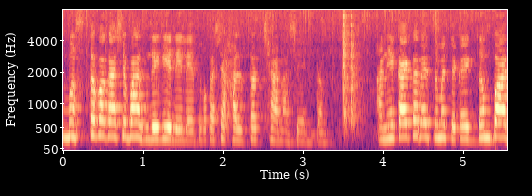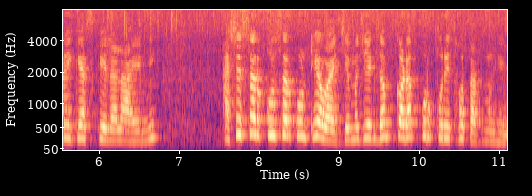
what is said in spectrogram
मस्त बघा असे भाजले गेलेले आहेत. बघा असे हलतात छान असे एकदम. आणि हे काय करायचं माहिती आहे का? एकदम बारीक गॅस केलेला आहे मी. असे सरकून सरकून ठेवायचे. म्हणजे एकदम कडक कुरकुरीत होतात मग हे.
